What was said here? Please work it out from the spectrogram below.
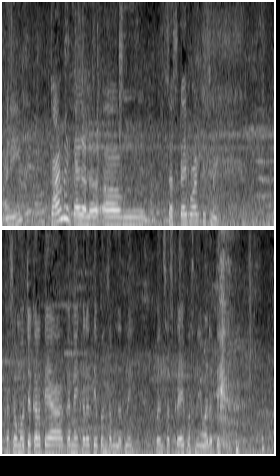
आणि काय माहीत काय झालं सबस्क्राईब वाढतीच नाही. का समोरचे करते का नाही करत ते पण समजत नाही. पण सबस्क्राईबच नाही वाढत आहे.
